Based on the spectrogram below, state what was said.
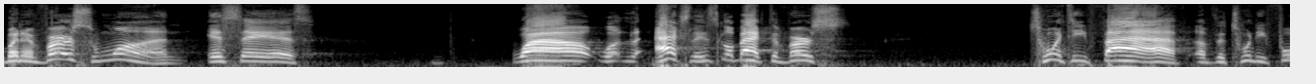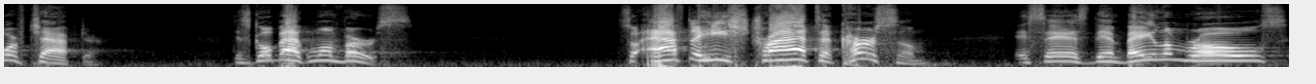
but in verse 1, it says, while, well, actually, let's go back to verse 25 of the 24th chapter. Just go back one verse. So after he's tried to curse him, it says, Then Balaam rose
